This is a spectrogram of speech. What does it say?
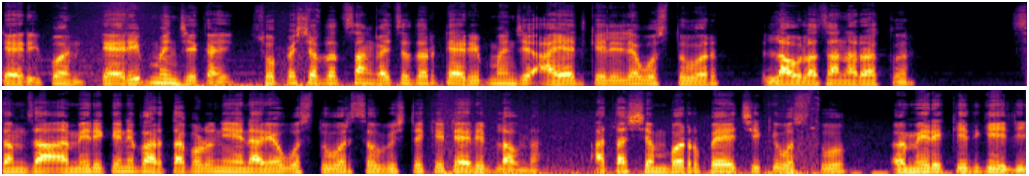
टॅरिफ. पण टॅरिफ म्हणजे काय? सोप्या शब्दात सांगायचं तर टॅरिफ म्हणजे आयात केलेल्या वस्तूवर लावला जाणारा कर. समजा अमेरिकेने भारताकडून येणाऱ्या वस्तूवर सव्वीस टक्के टॅरिफ लावला. आता शंभर रुपयाची की वस्तू अमेरिकेत गेली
